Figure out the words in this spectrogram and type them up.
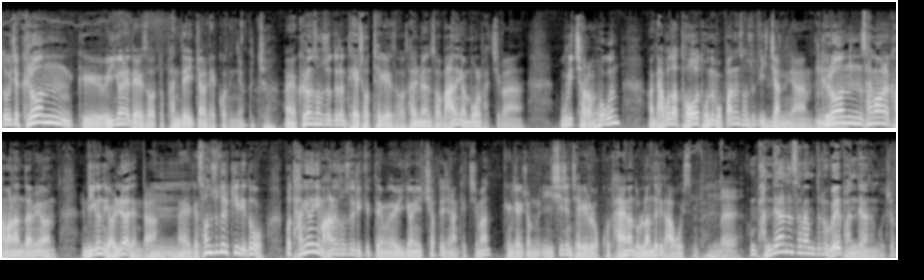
또 이제 그런 그 의견에 대해서 또 반대 입장을 냈거든요. 그렇죠. 네, 그런 선수들은 대저택에서 살면서 많은 연봉을 받지만 우리처럼 혹은 아, 나보다 더 돈을 못 받는 선수도 있지 음. 않느냐 음. 그런 상황을 감안한다면 리그는 열려야 된다. 음. 네, 그러니까 선수들끼리도 뭐 당연히 많은 선수들이 있기 때문에 의견이 취합되지는 않겠지만 굉장히 좀 이 시즌 재개를 놓고 다양한 논란들이 나오고 있습니다. 음. 네. 그럼 반대하는 사람들은 왜 반대하는 거죠?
